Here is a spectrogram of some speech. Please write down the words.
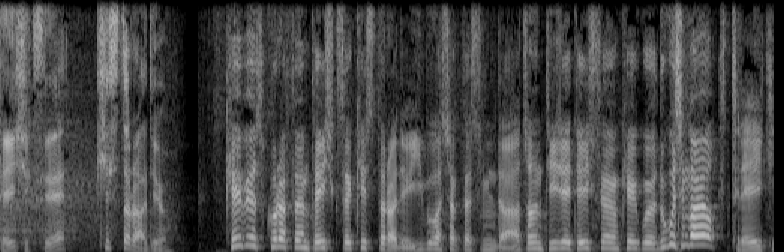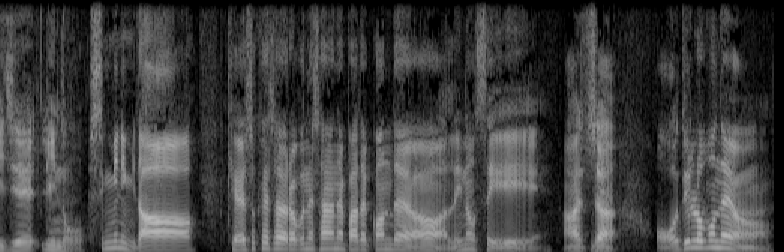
DAY6의 Kiss the Radio. KBS 쿨 FM 데이식스의 키스터 라디오 2부가 시작됐습니다. 저는 DJ 데이식스 형케이고요. 누구신가요? Stray Kids의 리노. 승민입니다. 계속해서 여러분의 사연을 받을 건데요. 리노 씨, 아 진짜 어디로 보내요?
